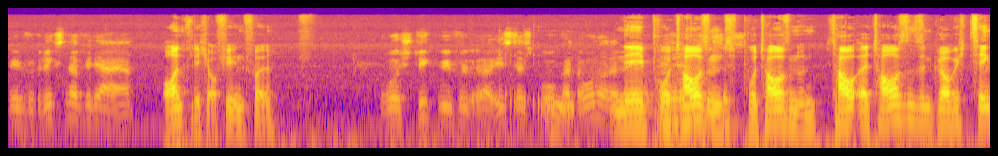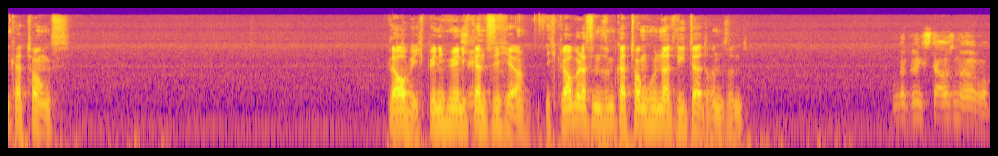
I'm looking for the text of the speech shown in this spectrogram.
Wie viel kriegst du denn da für die Eier? Ordentlich auf jeden Fall. Pro Stück, wie viel äh, ist das pro Karton? Oder Nee, pro kommt das 1000. ist- Pro 1000. Und tau äh, 1000 sind, glaube ich, 10 Kartons. Glaube ich, bin ich mir nicht ganz sicher. Ich glaube, dass in so einem Karton 100 Liter drin sind. Und da kriegst du 1000 Euro.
